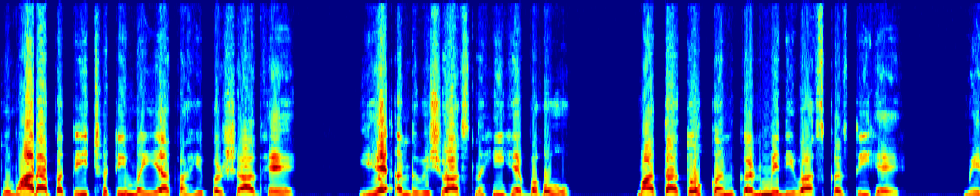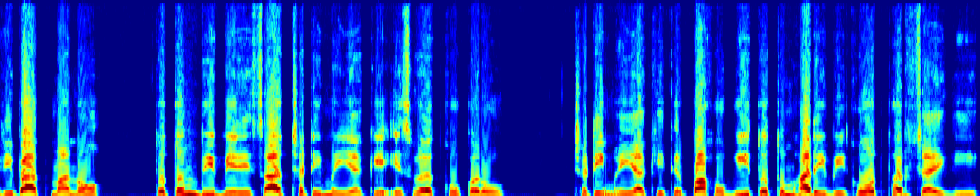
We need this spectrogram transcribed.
तुम्हारा पति छठी मैया का ही प्रसाद है। यह अंधविश्वास नहीं है बहू। माता तो कण कण में निवास करती है। मेरी बात मानो तो तुम भी मेरे साथ छठी मैया के इस व्रत को करो। छठी मैया की कृपा होगी तो तुम्हारी गोद भर जाएगी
